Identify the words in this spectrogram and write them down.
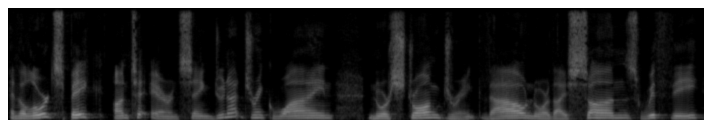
And the Lord spake unto Aaron, saying, Do not drink wine nor strong drink, thou nor thy sons with thee,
